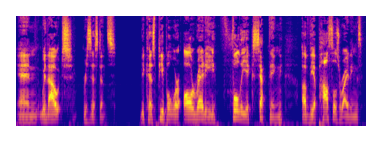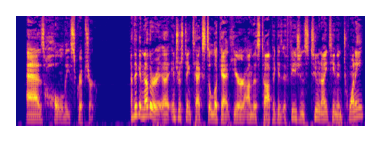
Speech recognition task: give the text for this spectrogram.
and without resistance, because people were already fully accepting of the apostles' writings as Holy Scripture. I think another uh, interesting text to look at here on this topic is Ephesians 2 19 and 20,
